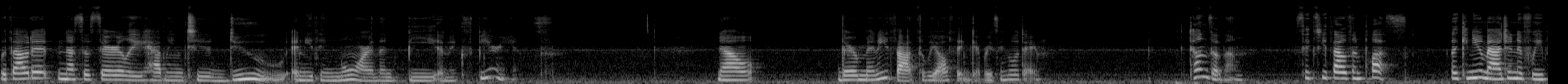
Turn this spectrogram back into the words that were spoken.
without it necessarily having to do anything more than be an experience. Now, there are many thoughts that we all think every single day. Tons of them. 60,000 plus. Like can you imagine if we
